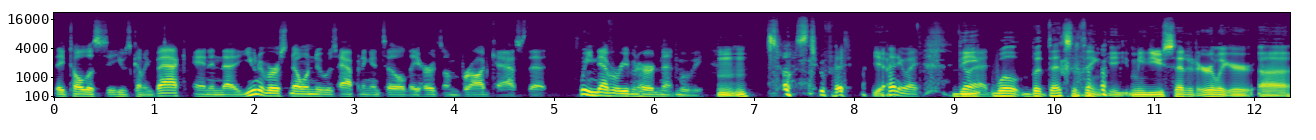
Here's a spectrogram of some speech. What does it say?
they told us he was coming back. And in the universe, no one knew it was happening until they heard some broadcast that we never even heard in that movie. Mhm. So stupid. Yeah. anyway, the well, but that's the thing. I mean, you said it earlier. Uh,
